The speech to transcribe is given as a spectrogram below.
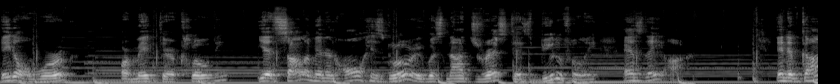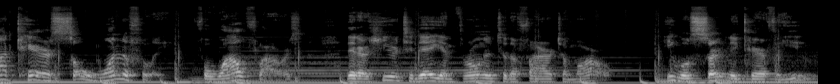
They don't work or make their clothing, yet Solomon in all his glory was not dressed as beautifully as they are. And if God cares so wonderfully for wildflowers that are here today and thrown into the fire tomorrow, he will certainly care for you.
